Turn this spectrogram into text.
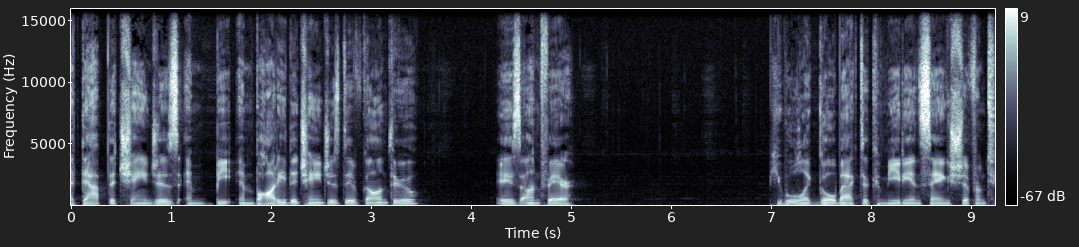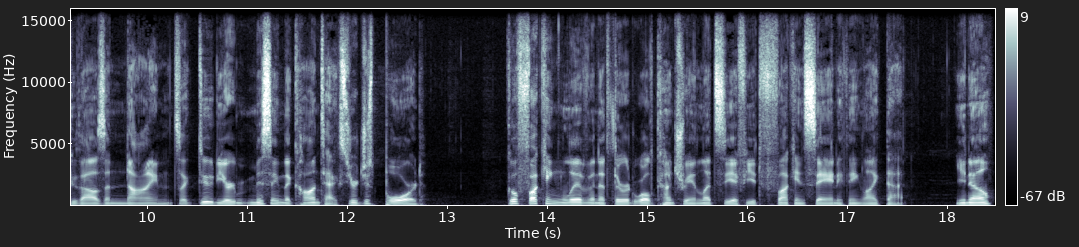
adapt the changes and be embody the changes they've gone through is unfair. People like go back to comedians saying shit from 2009. It's like, dude, you're missing the context. You're just bored. Go fucking live in a third world country and let's see if you'd fucking say anything like that. You know?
